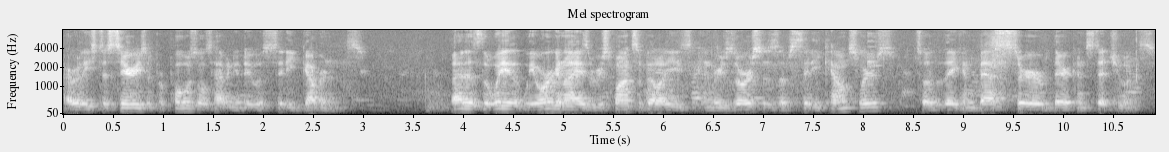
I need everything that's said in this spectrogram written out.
I released a series of proposals having to do with city governance. That is the way that we organize the responsibilities and resources of city councilors so that they can best serve their constituents.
